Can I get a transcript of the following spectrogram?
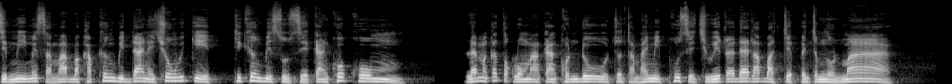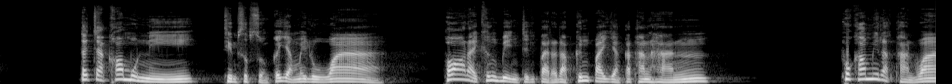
จิมมี่ไม่สามารถบังคับเครื่องบินได้ในช่วงวิกฤตที่เครื่องบินสูญเสียการควบคุม และมันก็ตกลงมากางคนดูจนทำให้มีผู้เสียชีวิตและได้รับบาดเจ็บเป็นจำนวนมาก แต่จากข้อมูลนี้ทีมสืบสวนก็ยังไม่รู้ว่าเพราะอะไรเครื่องบินจึงไต่ระดับขึ้นไปอย่างกระทันหัน พวกเขามีหลักฐานว่า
